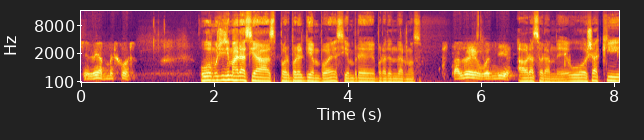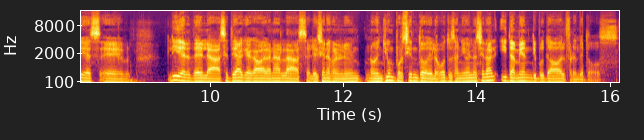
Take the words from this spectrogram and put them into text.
se vean mejor. Hugo, muchísimas gracias por, por el tiempo, eh, siempre por atendernos. Hasta luego, buen día. Abrazo grande. Hugo Yasky es eh, líder de la CTA que acaba de ganar las elecciones con el 91% de los votos a nivel nacional y también diputado del Frente de Todos.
